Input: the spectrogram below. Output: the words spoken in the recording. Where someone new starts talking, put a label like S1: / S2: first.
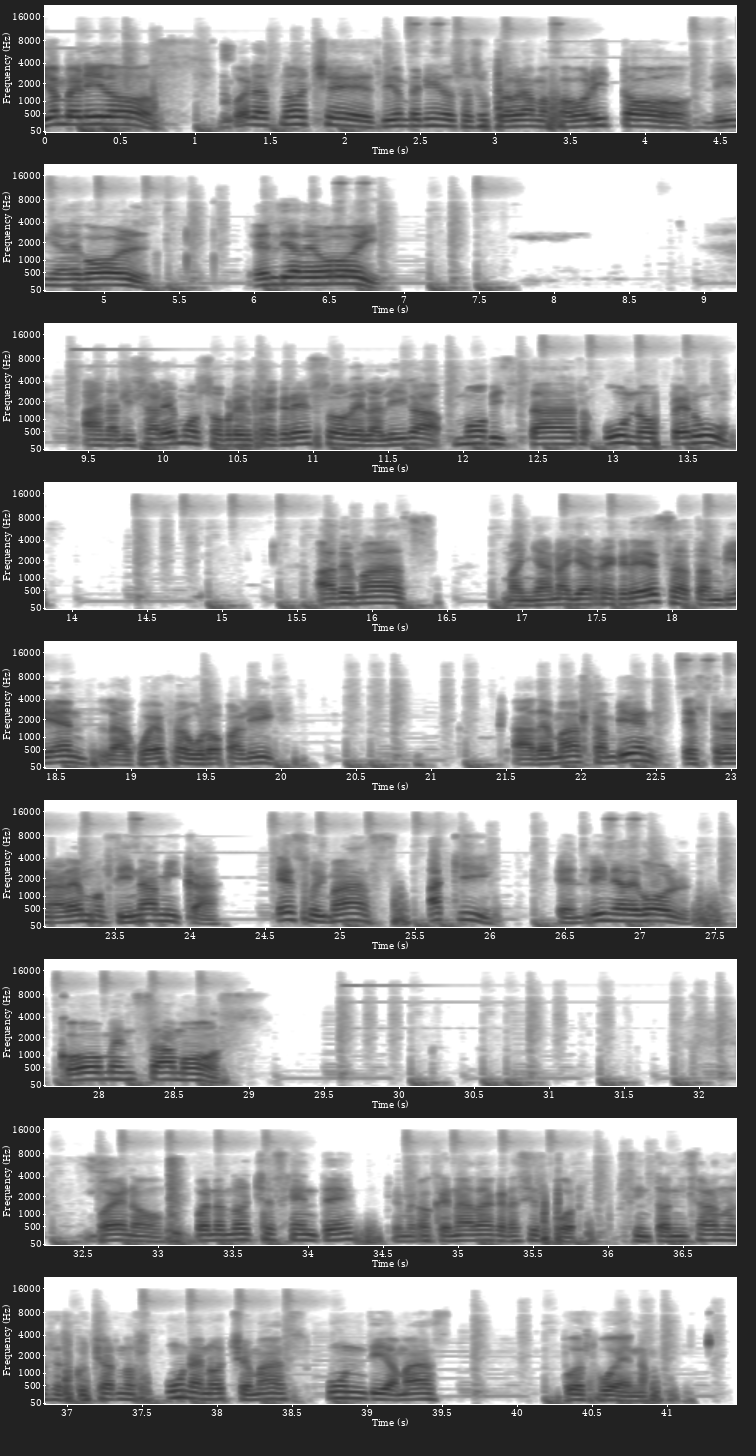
S1: Bienvenidos, buenas noches, bienvenidos a su programa favorito, Línea de Gol. El día de hoy analizaremos sobre el regreso de la Liga Movistar 1 Perú. Además, mañana ya regresa también la UEFA Europa League. Además, también estrenaremos Dinámica, eso y más, aquí, en línea de gol. Comenzamos. Bueno, buenas noches gente. Primero que nada, gracias por sintonizarnos, escucharnos una noche más, un día más. Pues bueno,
